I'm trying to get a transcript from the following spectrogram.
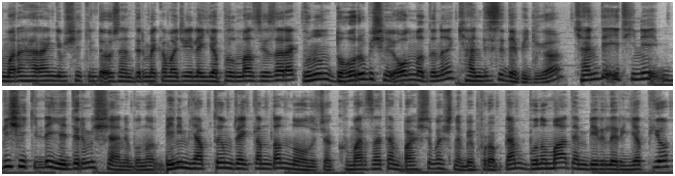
kumara herhangi bir şekilde özendirmek amacıyla yapılmaz yazarak bunun doğru bir şey olmadığını kendisi de biliyor. Kendi etiğini bir şekilde yedirmiş yani bunu. Benim yaptığım reklamdan ne olacak? Kumar zaten başlı başına bir problem. Bunu madem birileri yapıyor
